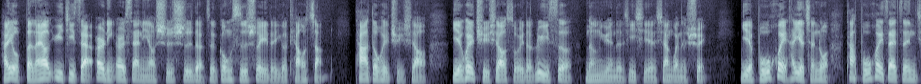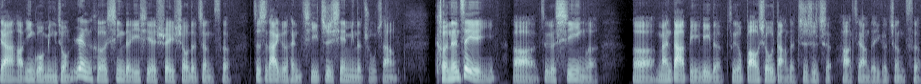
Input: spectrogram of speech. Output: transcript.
还有本来要预计在二零二三年要实施的这个公司税的一个调涨，他都会取消，也会取消所谓的绿色能源的一些相关的税。也不会，他也承诺他不会再增加哈英国民众任何新的一些税收的政策，这是他一个很旗帜鲜明的主张。可能这也啊这个吸引了呃蛮大比例的这个保守党的支持者啊这样的一个政策。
